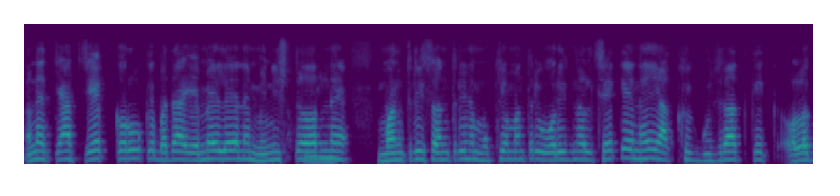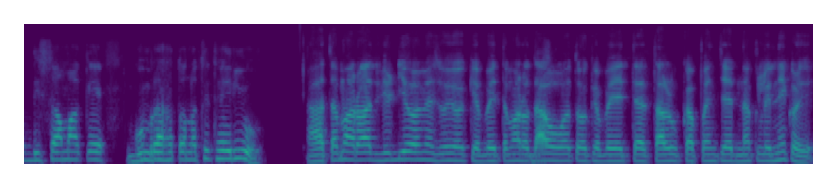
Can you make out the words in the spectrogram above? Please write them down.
અને ત્યાં ચેક કરું કે બધા એમએલએ ને મિનિસ્ટર ને મંત્રી સંત્રી ને મુખ્યમંત્રી ઓરિજિનલ છે કે નહીં? આખું ગુજરાત કે અલગ દિશામાં કે ગુમરાહ તો નથી થઈ રહ્યું? હા તમારો આજ વીડિયો અમે જોયો કે ભાઈ તમારો દાવો હતો કે ભાઈ અત્યારે તાલુકા પંચાયત નકલી નીકળી.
